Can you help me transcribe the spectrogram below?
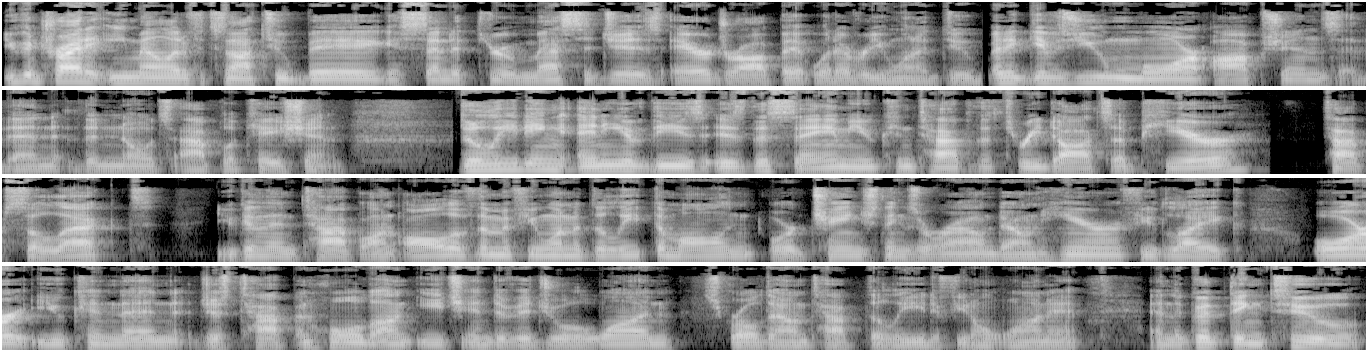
You can try to email it if it's not too big, send it through messages, airdrop it, whatever you want to do. But it gives you more options than the Notes application. Deleting any of these is the same. You can tap the three dots up here, tap select. You can then tap on all of them if you want to delete them all and, or change things around down here if you'd like or you can then just tap and hold on each individual one, scroll down, tap delete if you don't want it. And the good thing too,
